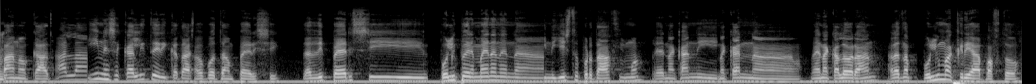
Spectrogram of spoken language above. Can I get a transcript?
πάνω κάτω. Αλλά είναι σε καλύτερη κατάσταση από όταν πέρσι. Δηλαδή, πέρσι πολλοί περιμένανε να κυνηγήσει το πρωτάθλημα, ε, να κάνει, να κάνει ένα, ένα καλό run, αλλά ήταν πολύ μακριά από αυτό.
